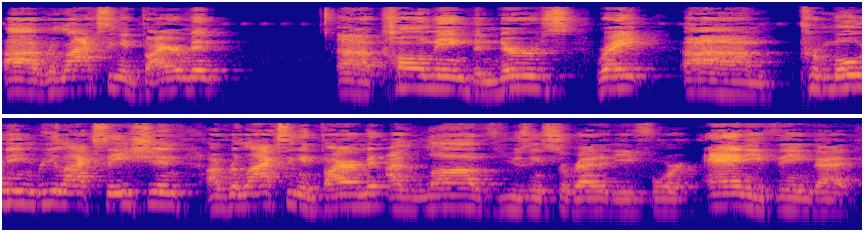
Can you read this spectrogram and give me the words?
a relaxing environment, uh, calming the nerves, right? Um, promoting relaxation, a relaxing environment. I love using Serenity for anything that,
